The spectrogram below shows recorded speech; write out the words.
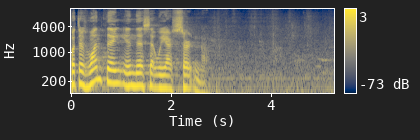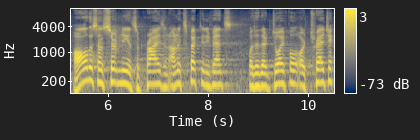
But there's one thing in this that we are certain of. All this uncertainty and surprise and unexpected events, whether they're joyful or tragic,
